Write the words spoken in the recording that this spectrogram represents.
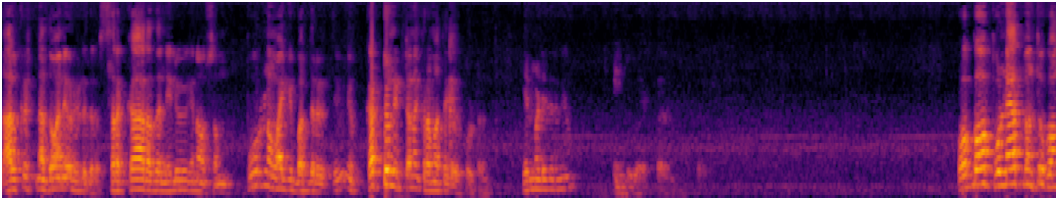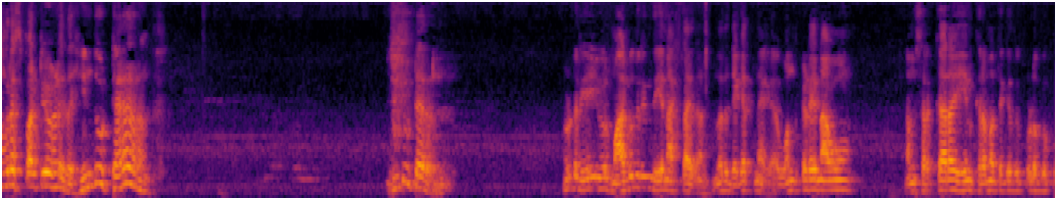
ಲಾಲ್ ಕೃಷ್ಣ ಅದ್ವಾನಿ ಅವರು ಹೇಳಿದರು, ಸರ್ಕಾರದ ನಿಲುವಿಗೆ ನಾವು ಸಂಪೂರ್ಣವಾಗಿ ಬದ್ಧರಿರ್ತೀವಿ, ನೀವು ಕಟ್ಟುನಿಟ್ಟನ ಕ್ರಮ ತೆಗೆದುಕೊಳ್ರಿ ಏನ್ ಮಾಡಿದ್ರಿ ನೀವು? ಒಬ್ಬ ಪುಣ್ಯಾತ್ಮಂತೂ ಕಾಂಗ್ರೆಸ್ ಪಾರ್ಟಿ ಹೇಳಿದ ಹಿಂದೂ ಟೆರರ್ ಅಂತ. ಹಿಂದೂ ಟೆರರ್. ನೋಡ್ರಿ, ಇವ್ರು ಮಾಡೋದ್ರಿಂದ ಏನಾಗ್ತಾ ಇದೆ ಅಂತಂದ್ರೆ ಜಗತ್ತಿನಾಗ ಒಂದು ಕಡೆ ನಾವು ನಮ್ಮ ಸರ್ಕಾರ ಏನು ಕ್ರಮ ತೆಗೆದುಕೊಳ್ಳಬೇಕು,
